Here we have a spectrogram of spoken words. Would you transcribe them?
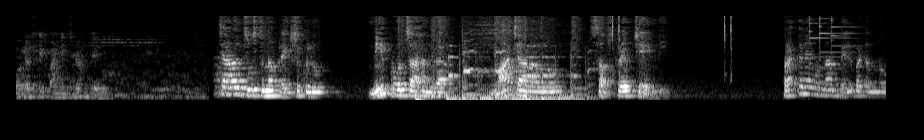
ఓటర్ స్లిప్ అందించడం జరుగుతుంది. ఛానల్ చూస్తున్న ప్రేక్షకులు మీ ప్రోత్సాహంగా మా ఛానల్ను సబ్స్క్రైబ్ చేయండి. ప్రక్కనే ఉన్న బెల్ బటన్ను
